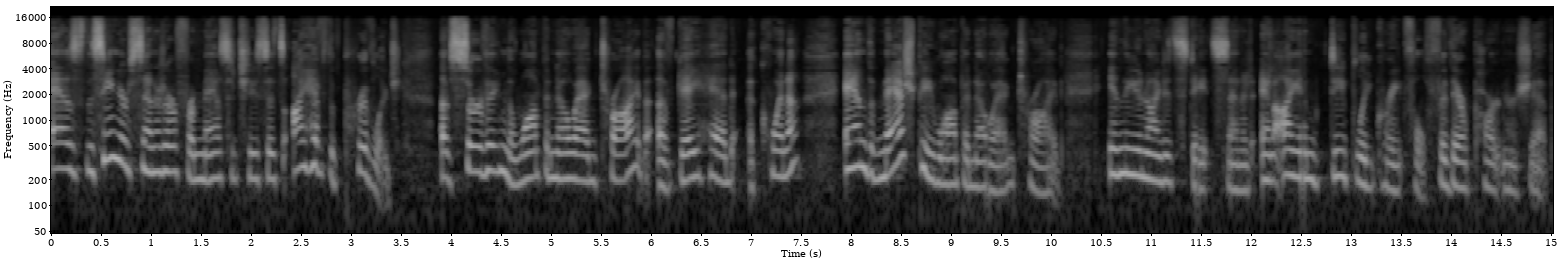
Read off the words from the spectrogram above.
As the senior senator from Massachusetts, I have the privilege of serving the Wampanoag tribe of Gayhead Ekwina and the Mashpee Wampanoag tribe in the United States Senate, and I am deeply grateful for their partnership.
